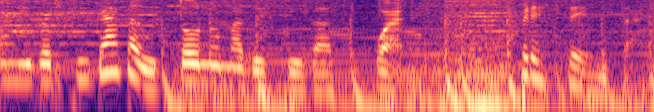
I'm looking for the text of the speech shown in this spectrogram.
Universidad Autónoma de Ciudad Juárez. Presenta.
